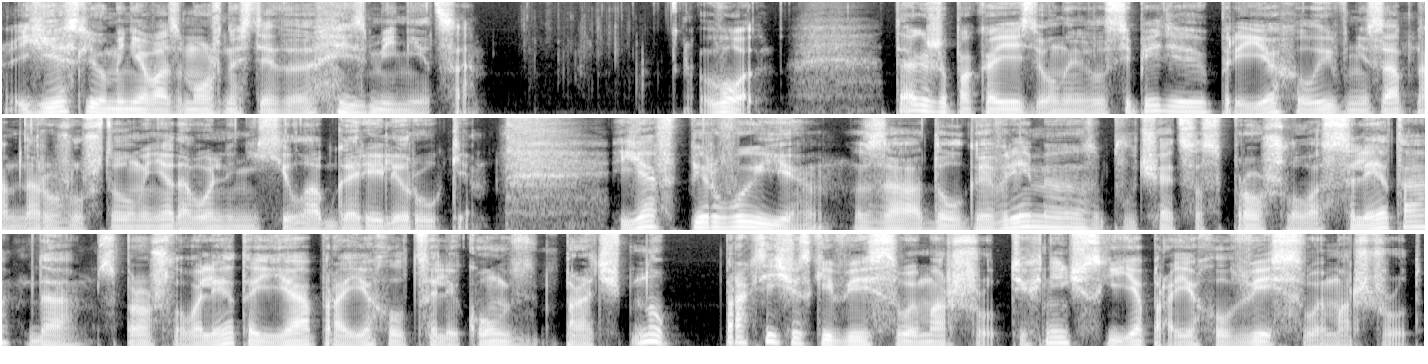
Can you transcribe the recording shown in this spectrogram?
Есть ли у меня возможность это измениться? Вот. Также, пока ездил на велосипеде, приехал и внезапно обнаружил, что у меня довольно нехило обгорели руки. Я впервые за долгое время, получается, с прошлого, с лета, да, с прошлого лета я проехал целиком, ну, практически весь свой маршрут. Технически я проехал весь свой маршрут.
